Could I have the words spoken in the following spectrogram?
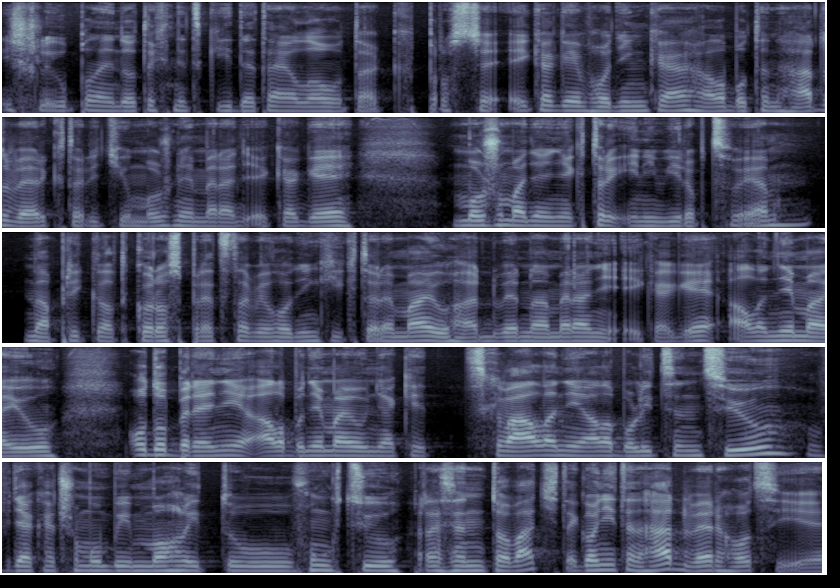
išli úplne do technických detailov, tak proste EKG v hodinkách alebo ten hardware, ktorý ti umožňuje merať EKG, môžu mať aj niektorí iní výrobcovia. Napríklad Koros predstavil hodinky, ktoré majú hardware na meranie EKG, ale nemajú odobrenie alebo nemajú nejaké schválenie alebo licenciu, vďaka čomu by mohli tú funkciu prezentovať. Tak oni ten hardware, hoci je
